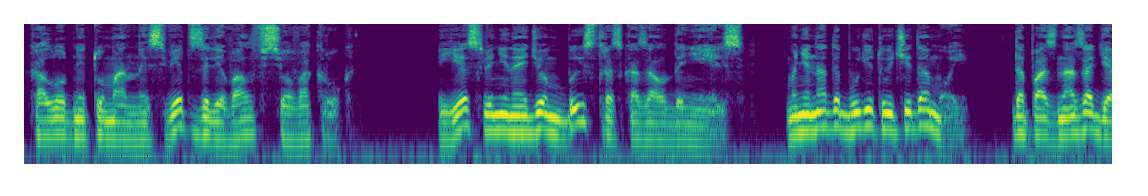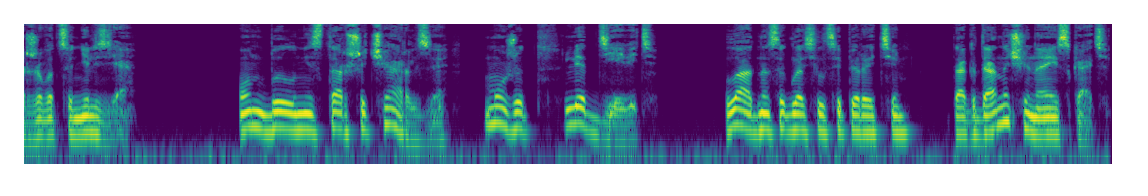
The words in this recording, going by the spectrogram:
Холодный туманный свет заливал все вокруг. «Если не найдем быстро», — сказал Даниэльс, — «мне надо будет уйти домой. Допоздна задерживаться нельзя». Он был не старше Чарльза, может, лет девять. «Ладно», — согласился Перетти, — «тогда начинай искать».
